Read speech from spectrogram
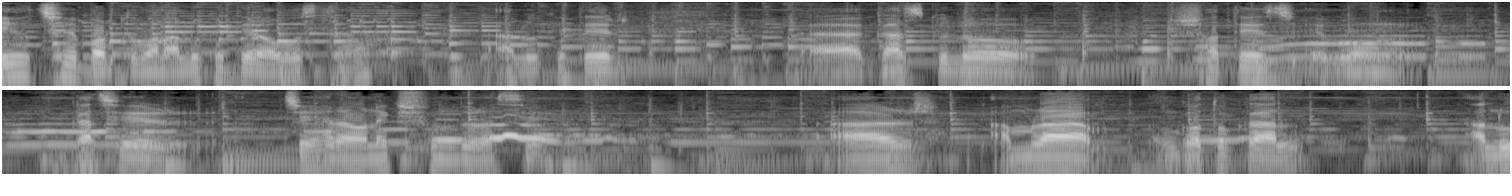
এই হচ্ছে বর্তমান আলু ক্ষেতের অবস্থা। আলু ক্ষেতের গাছগুলো সতেজ এবং গাছের চেহারা অনেক সুন্দর আছে। আর আমরা গতকাল আলু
